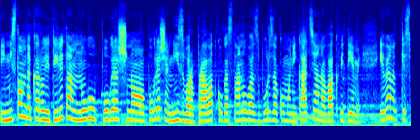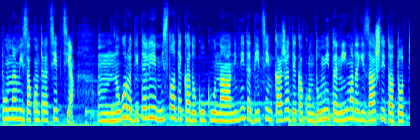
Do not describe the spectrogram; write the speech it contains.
И мислам дека родителите е многу погрешно, погрешен избор прават кога станува збор за комуникација на вакви теми. Еве ќе спомнам и за контрацепција. Многу родители мислат дека доколку на нивните деца им кажат дека кондомите нема да ги заштитат од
